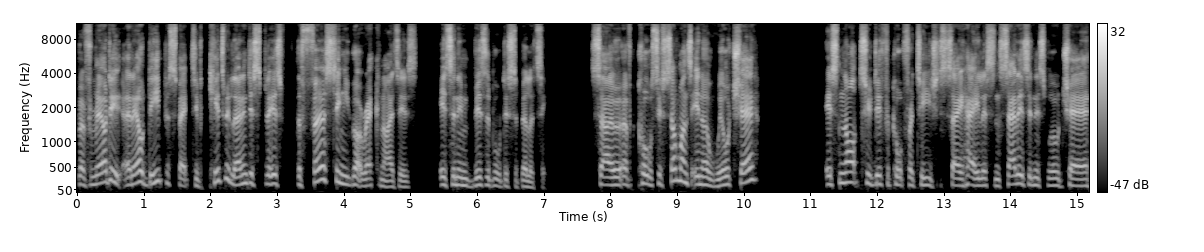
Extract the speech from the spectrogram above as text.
But from an LD, an LD perspective, kids with learning disabilities, the first thing you've got to recognize is it's an invisible disability. So, of course, if someone's in a wheelchair, it's not too difficult for a teacher to say, hey, listen, Sally's in this wheelchair.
